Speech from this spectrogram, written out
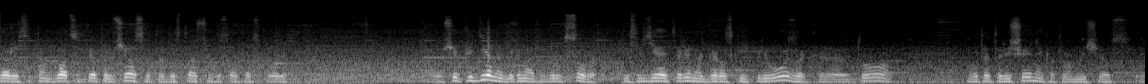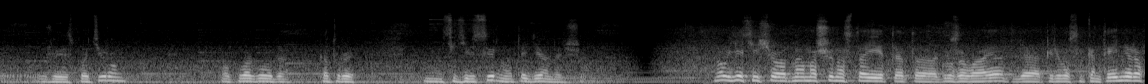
даже если там 20 метров в час, это достаточно высокая скорость. Вообще предельно для канатных дорог 40. Если взять рынок городских перевозок, э, то вот это решение, которое мы сейчас э, уже эксплуатируем около года, которое сертифицировано, это идеальное решение. Ну, здесь еще одна машина стоит, это грузовая для перевозки контейнеров.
